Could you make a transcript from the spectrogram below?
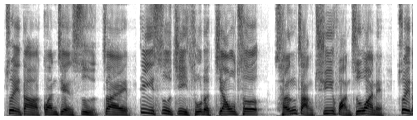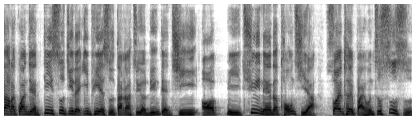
最大关键是在第四季，除了交车成长趋缓之外呢，最大的关键，第四季的 EPS 大概只有零点七一，而比去年的同期啊衰退百分之四十。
